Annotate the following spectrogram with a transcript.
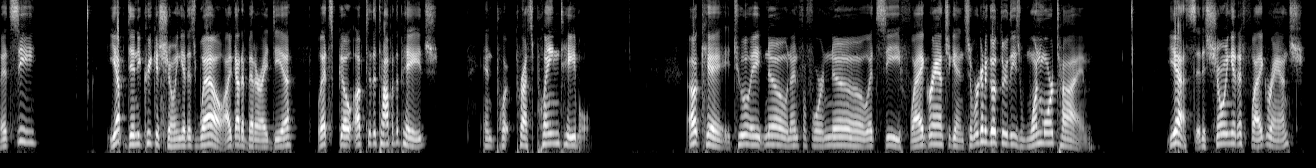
Let's see. Yep, Denny Creek is showing it as well. I got a better idea. Let's go up to the top of the page and press plain table. Okay, 208, no. 944, no. Let's see. Flag Ranch again. So we're going to go through these one more time. Yes, it is showing it at Flag Ranch.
